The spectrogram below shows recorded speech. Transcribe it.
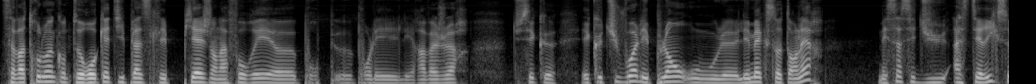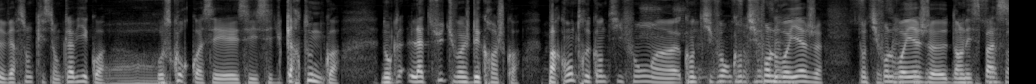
ça va trop loin quand Rocket il place les pièges dans la forêt euh, pour euh, pour les, les ravageurs. Tu sais que et que tu vois les plans où le- les mecs sautent en l'air. Mais ça, c'est du Astérix version Christian Clavier, quoi. Oh. Au secours, quoi. C'est du cartoon, quoi. Donc là- là-dessus, tu vois, je décroche, quoi. Par contre, quand ils font, euh, quand ils font, quand Sur ils font le voyage, quand ils font le voyage dans l'espace.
